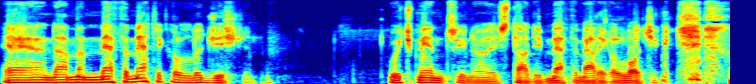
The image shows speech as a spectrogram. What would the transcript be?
And I'm a mathematical logician, which means, you know, I study mathematical logic.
